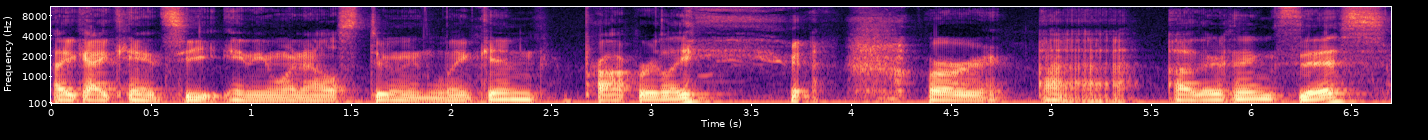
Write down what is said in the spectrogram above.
Like I can't see anyone else doing Lincoln properly or uh, other things. This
